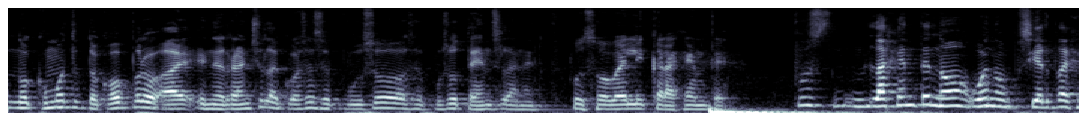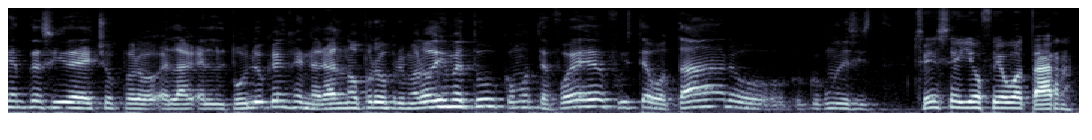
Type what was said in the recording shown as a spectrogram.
no, cómo te tocó, pero en el rancho la cosa se puso, se puso tensa, la neta. Puso bélica la gente. Pues la gente no, bueno, cierta gente sí, de hecho, pero el, el, público en general no. Pero primero dime tú, ¿cómo te fue? ¿Fuiste a votar o cómo lo hiciste? Sí, sí, yo fui a votar.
